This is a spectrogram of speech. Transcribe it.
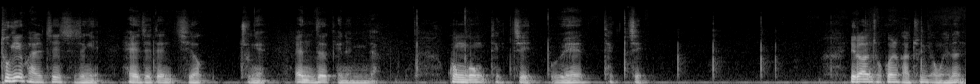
투기과열지구 지정이 해제된 지역 중에 and 개념입니다. 공공택지 외 택지 이러한 조건을 갖춘 경우에는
